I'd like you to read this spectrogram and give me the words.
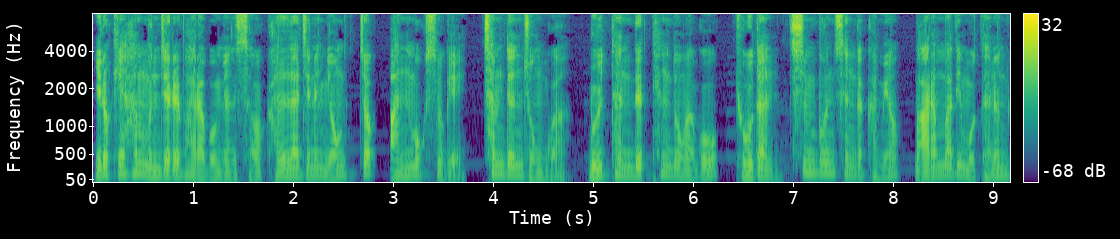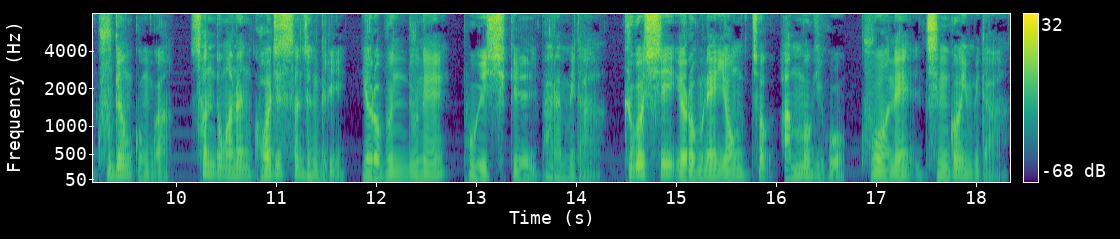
이렇게 한 문제를 바라보면서 갈라지는 영적 안목 속에 참된 종과 물탄 듯 행동하고 교단, 친분 생각하며 말 한마디 못하는 구경꾼과 선동하는 거짓 선생들이 여러분 눈에 보이시길 바랍니다. 그것이 여러분의 영적 안목이고 구원의 증거입니다.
